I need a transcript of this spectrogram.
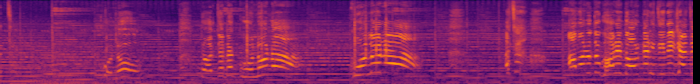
আছে। খোলো, দরজাটা খোলো না খোলো না। আচ্ছা আমারও তো ঘরে দরকারি জিনিস আছে,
